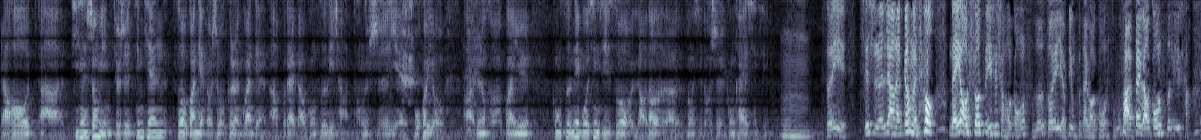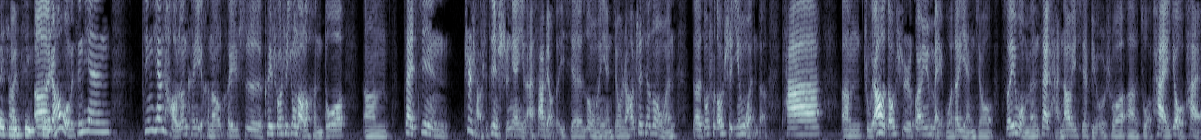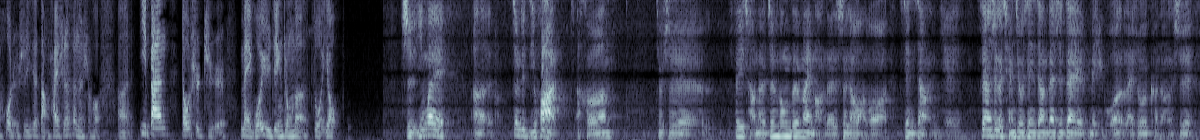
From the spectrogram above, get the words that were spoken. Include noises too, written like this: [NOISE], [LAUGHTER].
然后啊，提前声明，就是今天所有观点都是我个人观点啊，不代表公司的立场，同时也不会有啊任何关于。公司的内部信息，所有聊到的东西都是公开信息。嗯，所以其实亮亮根本就没有说自己是什么公司，所以也并不代表公司，无法代表公司立场。非常谨慎。呃，然后我们今天今天讨论可以可能可以是可以说是用到了很多嗯，在近至少是近十年以来发表的一些论文研究，然后这些论文呃多数都是英文的，它。嗯，主要都是关于美国的研究，所以我们在谈到一些，比如说呃左派、右派或者是一些党派身份的时候，呃，一般都是指美国语境中的左右。是因为呃政治极化和就是非常的针锋对麦芒的社交网络现象，也虽然是个全球现象，但是在美国来说，可能是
